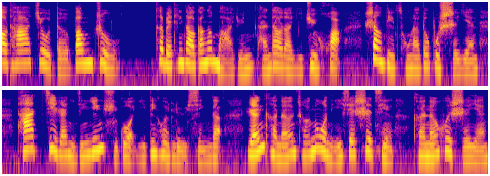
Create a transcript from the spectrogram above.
靠他就得帮助。特别听到刚刚马云谈到的一句话：上帝从来都不食言，他既然已经应许过，一定会履行的。人可能承诺你一些事情，可能会食言，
